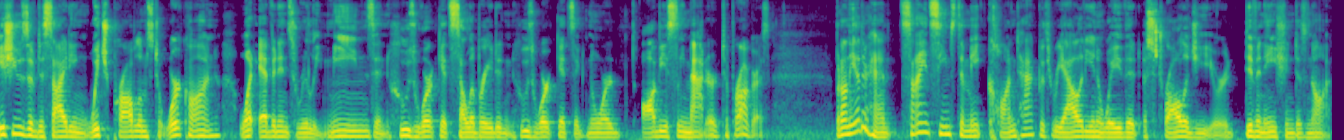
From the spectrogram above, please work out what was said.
issues of deciding which problems to work on, what evidence really means, and whose work gets celebrated and whose work gets ignored obviously matter to progress. But on the other hand, science seems to make contact with reality in a way that astrology or divination does not.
